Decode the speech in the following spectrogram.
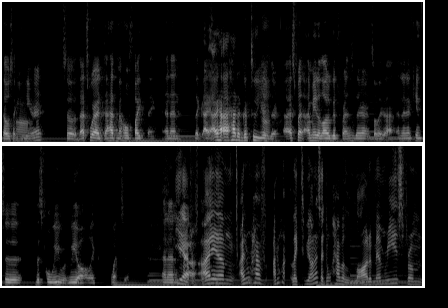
that was like Ah. near it. So that's where I had my whole fight thing, and then like I, I, I had a good two years Huh. there. I spent I made a lot of good friends there and stuff like that. And then I came to the school we were- we all like went to, and then yeah i um i don't have i don't ha- like to be honest i don't have a lot of memories from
